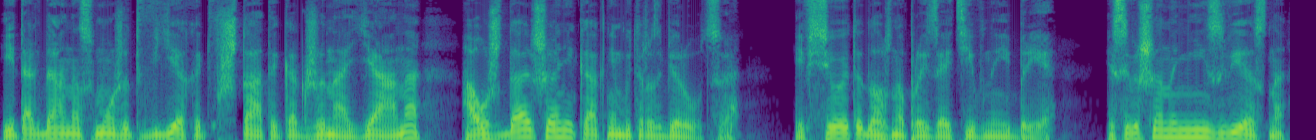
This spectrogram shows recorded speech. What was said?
и тогда она сможет въехать в Штаты как жена Яна, а уж дальше они как-нибудь разберутся. И все это должно произойти в ноябре. И совершенно неизвестно,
